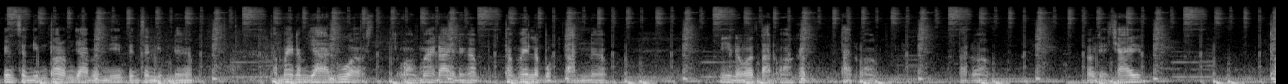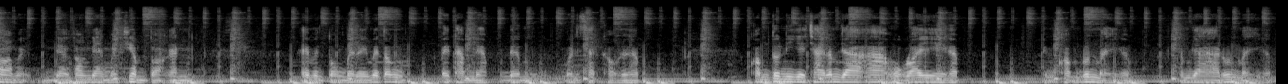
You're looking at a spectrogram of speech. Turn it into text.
เป็นสนิมท่อน้ำยาแบบนี้เป็นสนิมนะครับทำให้น้ำยารั่วออกมาได้นะครับทำให้ระบบตันนะครับนี่เราก็ตัดออกครับตัดออกตัดออกเราจะใช้ท่อมาเดี๋ยวทองแดงมาเชื่อมต่อกัน ให้มันตรงไปเลยไม่ต้องไปทำแบบเดิมบริษัทเขานะครับ คอมตัวนี้จะใช้น้ำยา R 6 0 0 A ครับ เป็นคอมรุ่นใหม่ครับน้ำยารุ่นใหม่ครับ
